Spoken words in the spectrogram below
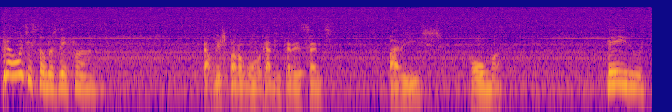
Para onde estão nos levando? Talvez para algum lugar interessante. Paris, Roma. Beirute.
